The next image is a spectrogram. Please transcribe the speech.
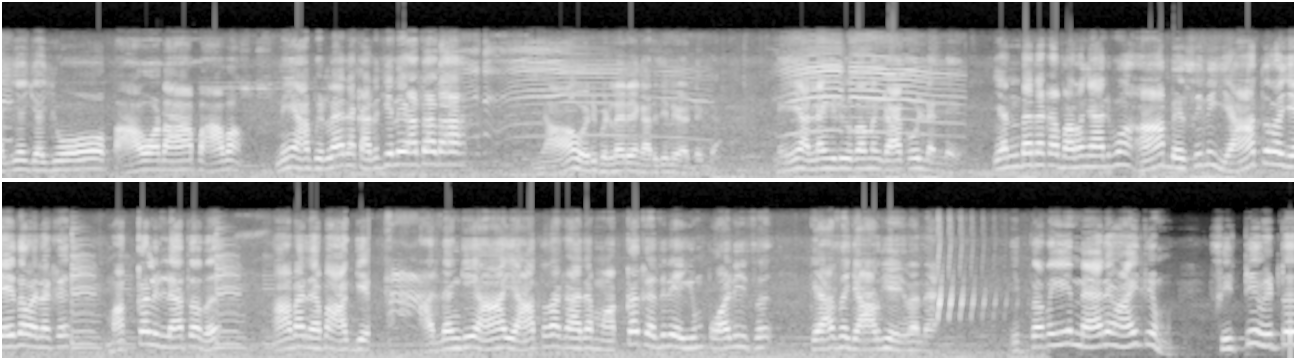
അയ്യയ്യോ പാവോടാ പാവം. നീ ആ പിള്ളേരെ കരച്ചിൽ കേട്ടാടാ. ഞാൻ ഒരു പിള്ളേരെയും കരച്ചിൽ കേട്ടില്ല. നീ അല്ലെങ്കിൽ ഇതൊന്നും കേൾക്കൂലല്ലേ എന്തരൊക്കെ പറഞ്ഞാലും ആ ബസ്സിൽ യാത്ര ചെയ്തവരൊക്കെ മക്കളില്ലാത്തത് അവരെ ഭാഗ്യം. അല്ലെങ്കിൽ ആ യാത്രക്കാരെ മക്കൾക്കെതിരെയും പോലീസ് കേസ് ചാർജ് ചെയ്തന്നെ. ഇത്രയും നേരമായിട്ടും സിറ്റി വിട്ട്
